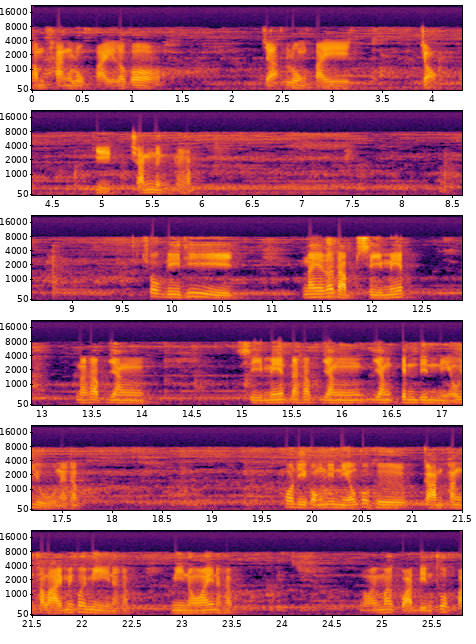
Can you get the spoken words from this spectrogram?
ทำทางลงไปแล้วก็จะลงไปเจาะอีกชั้นหนึ่งนะครับ โชคดีที่ในระดับ 4 เมตร นะครับ ยัง 4 เมตรนะครับ ยังยังเป็นดินเหนียวอยู่นะครับ ข้อดีของดินเหนียวก็คือการพังทลายไม่ค่อยมีนะครับ มีน้อยนะครับ น้อยมากกว่าดินทั่วไป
